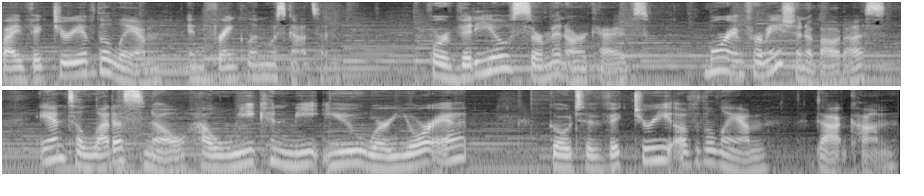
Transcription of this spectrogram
by Victory of the Lamb in Franklin, Wisconsin. For video sermon archives, more information about us, and to let us know how we can meet you where you're at, go to victoryofthelamb.com.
